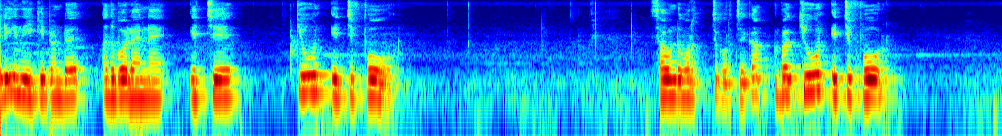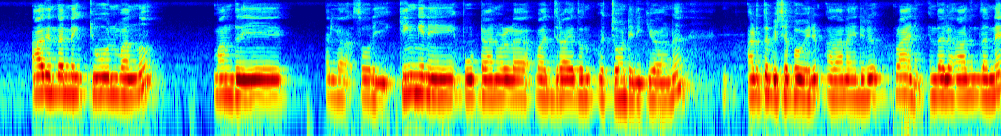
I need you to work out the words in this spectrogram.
ത്രീ നീക്കിയിട്ടുണ്ട്. അതുപോലെ തന്നെ H queen H four. Sound കുറച്ച് കുറച്ചേക്കാം. അപ്പോൾ ക്യൂൻ എച്ച് ഫോർ. ആദ്യം തന്നെ ക്യൂൻ വന്നു. മന്ത്രിയെ അല്ല സോറി കിങ്ങിനെ പൂട്ടാനുള്ള വജ്രായുധം വെച്ചുകൊണ്ടിരിക്കുകയാണ് അടുത്ത ബിഷപ്പ് വരും. അതാണ് അതിന്റെ ഒരു പ്ലാനിങ് എന്തായാലും ആദ്യം തന്നെ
